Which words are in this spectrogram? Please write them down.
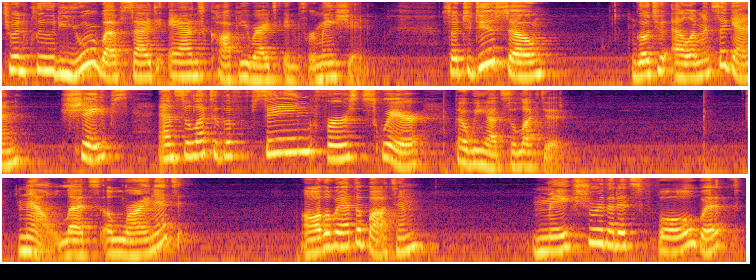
to include your website and copyright information. So to do so, go to Elements again, Shapes, and select the same first square that we had selected. Now let's align it all the way at the bottom. Make sure that it's full width.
